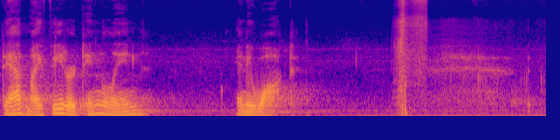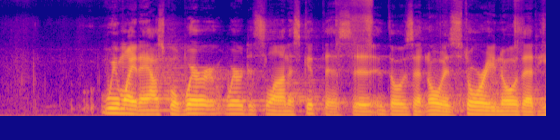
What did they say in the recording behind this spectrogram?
Dad, my feet are tingling. And he walked. We might ask, well, where, where did Solanus get this? Uh, those that know his story know that he,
